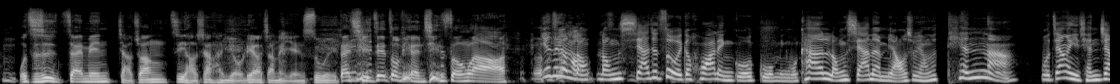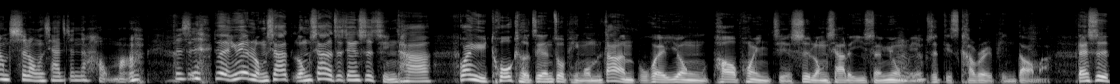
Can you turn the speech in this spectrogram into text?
嗯，我只是在那边假装自己好像很有料，讲的严肃而已。但其实这些作品很轻松啦。因为那个龙龙虾，就作为一个花莲国国民，我看到龙虾的描述，想说天哪！我这样以前这样吃龙虾真的好吗？就是对，因为龙虾龙虾的这件事情，它关于脱壳这件作品，我们当然不会用 PowerPoint 解释龙虾的一生，因为我们也不是 Discovery 频道嘛。但是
